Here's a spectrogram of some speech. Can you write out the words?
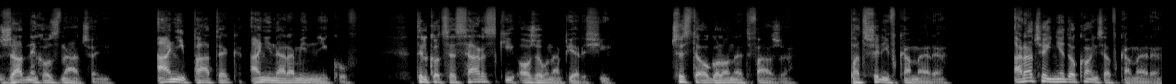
Żadnych oznaczeń. Ani patek, ani naramienników. Tylko cesarski orzeł na piersi. Czyste ogolone twarze. Patrzyli w kamerę. A raczej nie do końca w kamerę.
